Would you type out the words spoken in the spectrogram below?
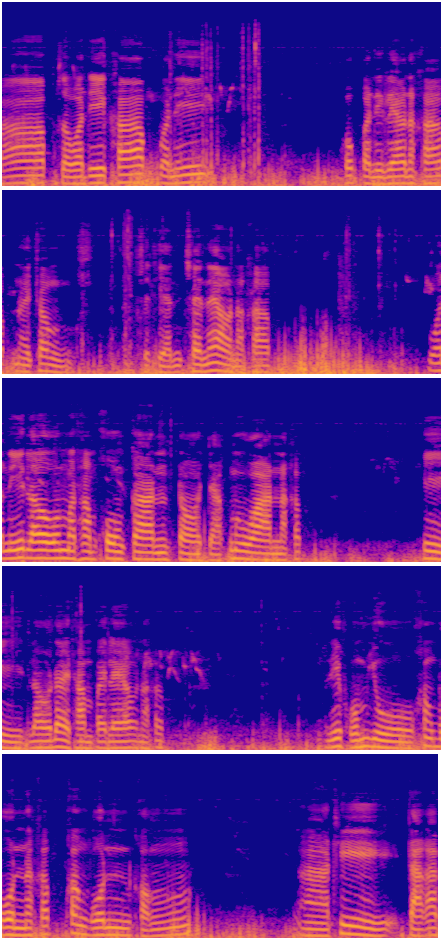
ครับ สวัสดีครับ วันนี้พบกันอีกแล้วนะครับ ในช่องเสถียรชาแนลนะครับ วันนี้เรามาทำโครงการต่อจากเมื่อวานนะครับ ที่เราได้ทำไปแล้วนะครับวันนี้ผมอยู่ข้างบนนะครับ ข้างบนของอ่าที่จากอา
